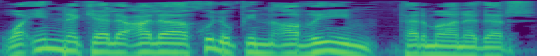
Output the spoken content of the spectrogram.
ve inneke le ala hulukin azim ferman eder.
